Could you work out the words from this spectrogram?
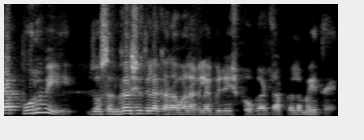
त्यापूर्वी जो संघर्ष तिला करावा लागला विनेश फोगाटला आपल्याला माहीत आहे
